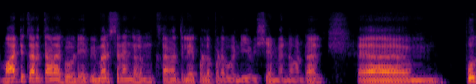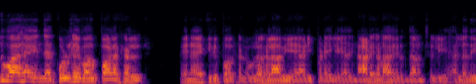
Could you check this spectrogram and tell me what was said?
மாற்று கருத்தாளர்களுடைய விமர்சனங்களும் கவனத்திலே கொள்ளப்பட வேண்டிய விஷயம் என்னவென்றால் பொதுவாக இந்த கொள்கை வகுப்பாளர்கள் என இருப்பவர்கள் உலகளாவிய அடிப்படையிலே அது நாடுகளாக இருந்தாலும் சரி அல்லது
